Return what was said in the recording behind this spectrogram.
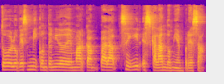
todo lo que es mi contenido de marca para seguir escalando mi empresa.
